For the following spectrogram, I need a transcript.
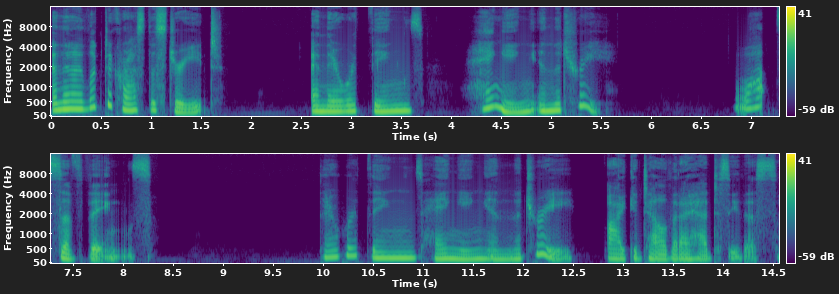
And then I looked across the street, and there were things hanging in the tree. Lots of things. There were things hanging in the tree. I could tell that I had to see this,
